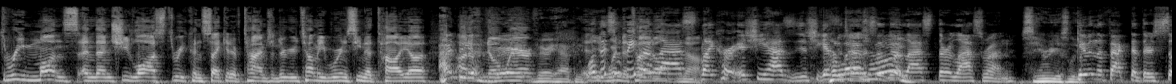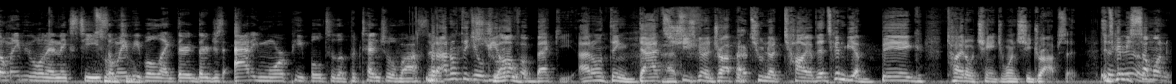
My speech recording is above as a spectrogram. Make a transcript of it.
three months, and then she lost three consecutive times. And you're telling me we're going to see Natalya I'd be out of very, nowhere? very happy. Well, this win will the be her last, No. like her. If she has, if she gets Her the title, last this is their last, their last run. Seriously. Given the fact that there's so many people in NXT, so, So many true. people like they're they're just adding more people to the potential roster. But I don't think it will It's be true. off of Becky. I don't think that's, That's- she's going to drop it to Natalya. That's going to be a big title change when she drops it. It's going to be someone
